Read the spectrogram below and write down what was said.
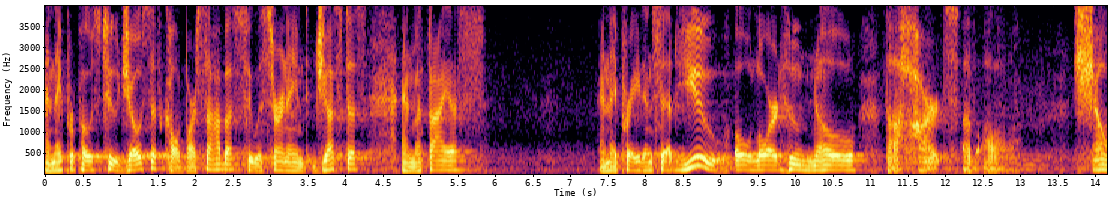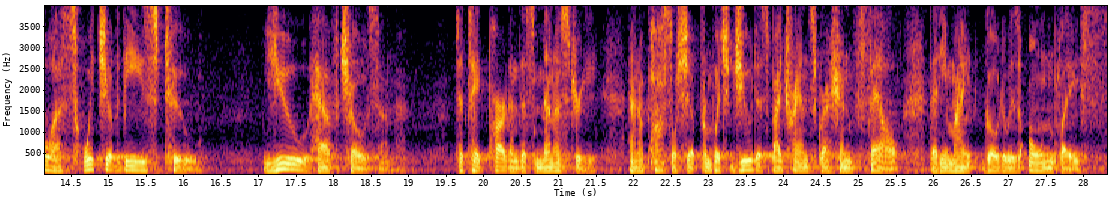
And they proposed two Joseph, called Barsabbas, who was surnamed Justus, and Matthias. And they prayed and said, You, O Lord, who know the hearts of all, show us which of these two you have chosen to take part in this ministry and apostleship from which Judas by transgression fell, that he might go to his own place.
